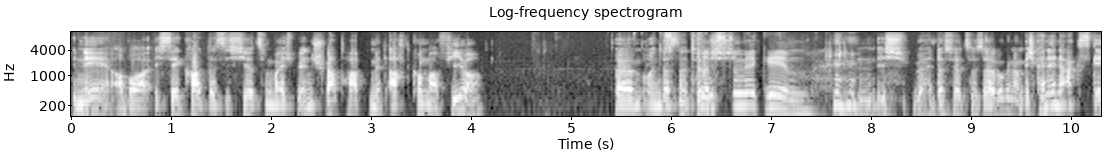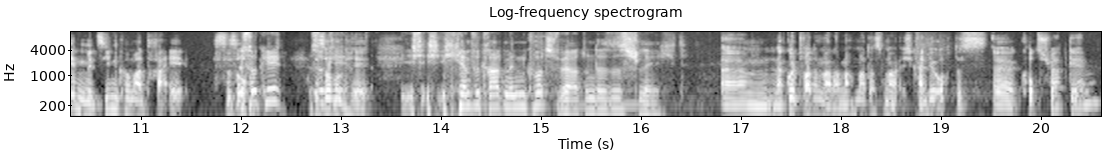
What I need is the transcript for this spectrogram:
Nee, aber ich sehe gerade, dass ich hier zum Beispiel ein Schwert habe mit 8,4. Ähm, und das Kannst natürlich. du mir geben. Ich hätte das jetzt so selber genommen. Ich kann dir eine Axt geben mit 7,3. Ist das auch Ist okay. Ist, Ist okay. auch okay. Ich, ich, ich kämpfe gerade mit einem Kurzschwert und das ist schlecht. Ähm, na gut, warte mal, dann machen wir das mal. Ich kann dir auch das äh, Kurzschwert geben.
